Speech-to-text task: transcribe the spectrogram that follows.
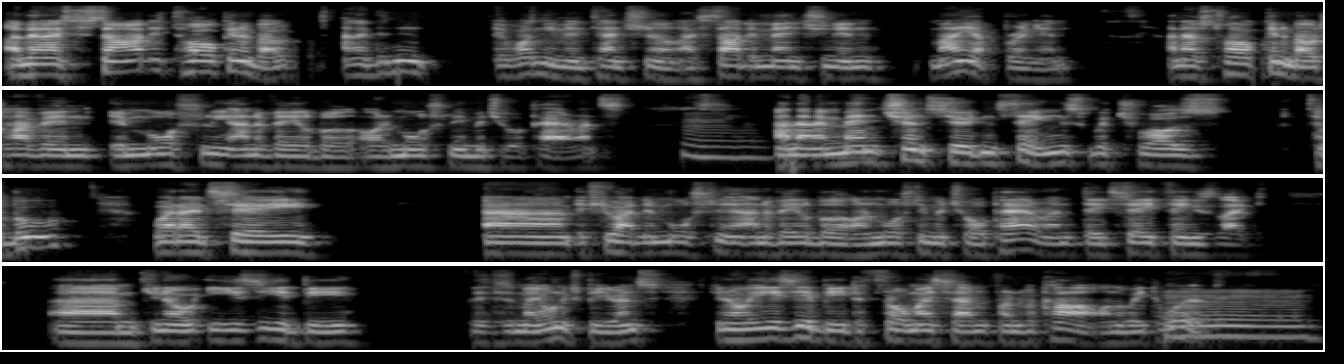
And then I started talking about, and I didn't, it wasn't even intentional. I started mentioning my upbringing. And I was talking about having emotionally unavailable or emotionally mature parents. Mm. And I mentioned certain things, which was taboo, where I'd say, um, if you had an emotionally unavailable or emotionally mature parent, they'd say things like, um, do you know how easy it'd be? This is my own experience. Do you know how easy it'd be to throw myself in front of a car on the way to work? Mm.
